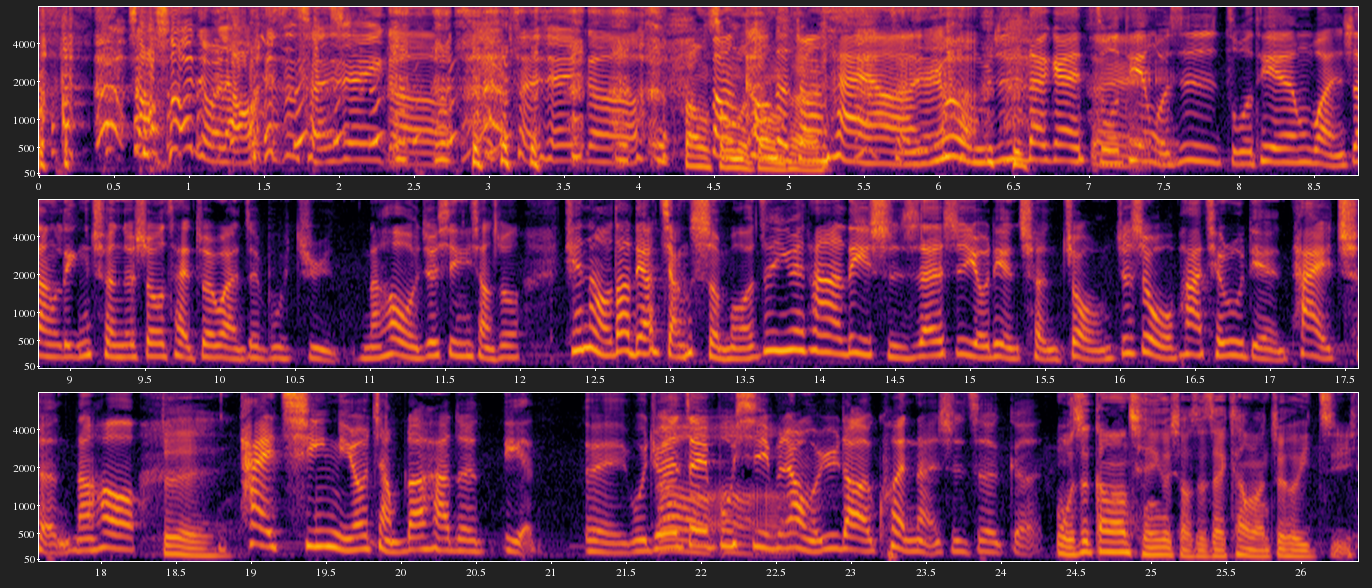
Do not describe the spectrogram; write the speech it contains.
你们两位是呈现一个 呈现一个放空的状态啊，因为我们就是大概昨天，我是昨天晚上凌晨的时候才追完这部剧，然后我就心里想说：天哪，我到底要讲什么？这因为它的历史实在是有点沉重，就是我怕切入点太沉，然后对太轻，你又讲不到它的点。对，我觉得这部戏让我们遇到的困难是这个。我是刚刚前一个小时才看完最后一集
